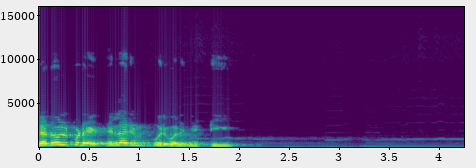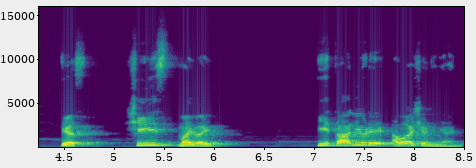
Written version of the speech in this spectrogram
ലത ഉൾപ്പെടെ എല്ലാവരും ഒരുപോലെ ഞെട്ടി. യെസ് ഷീസ് മൈ വൈഫ് ഈ താലിയുടെ അവകാശമാണ് ഞാൻ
